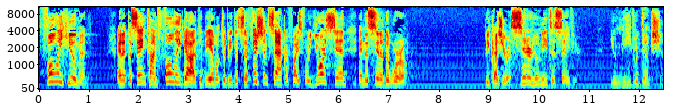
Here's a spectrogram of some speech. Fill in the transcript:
fully human and at the same time fully God to be able to be the sufficient sacrifice for your sin and the sin of the world. Because you're a sinner who needs a Savior. You need redemption.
